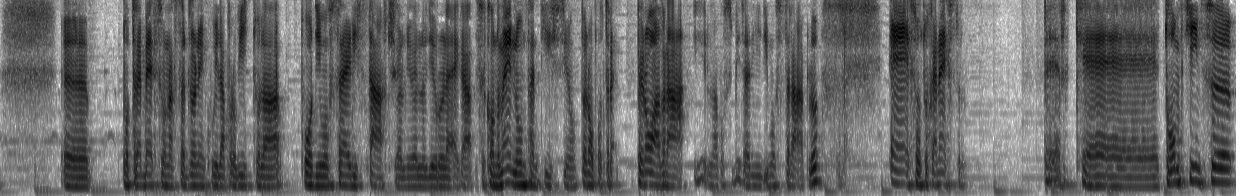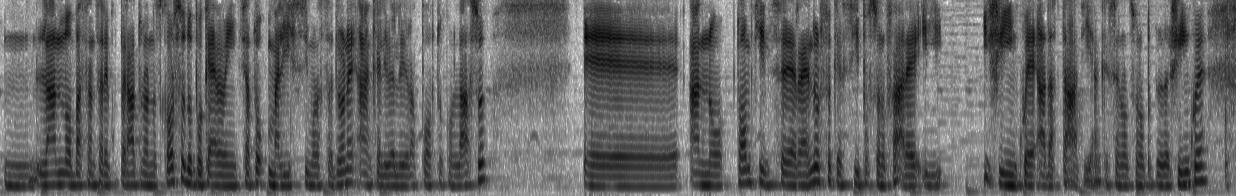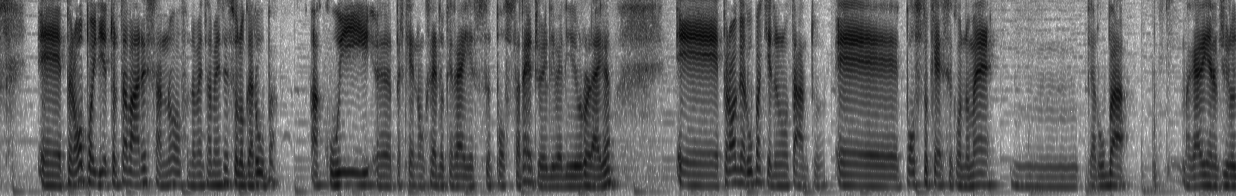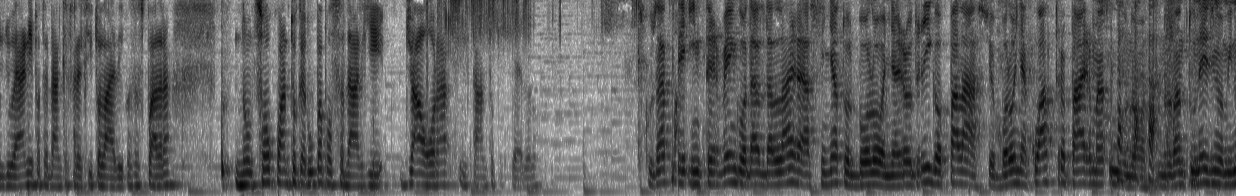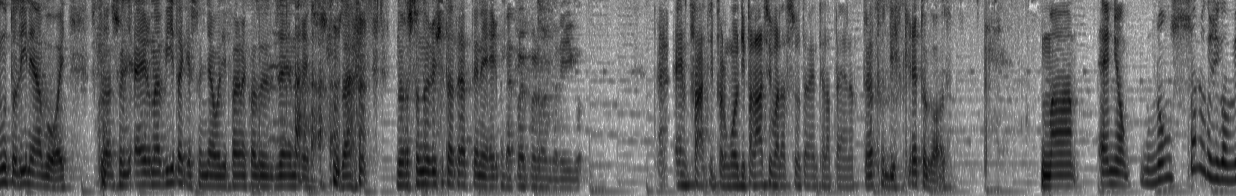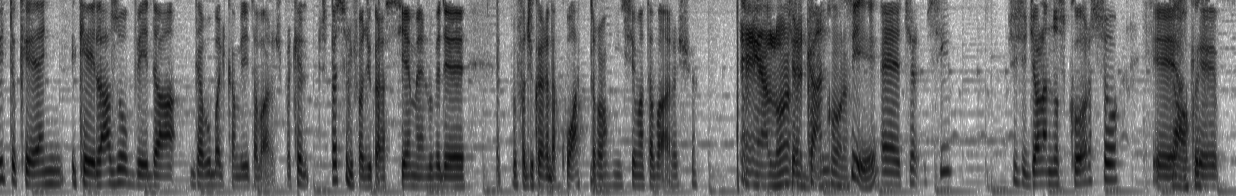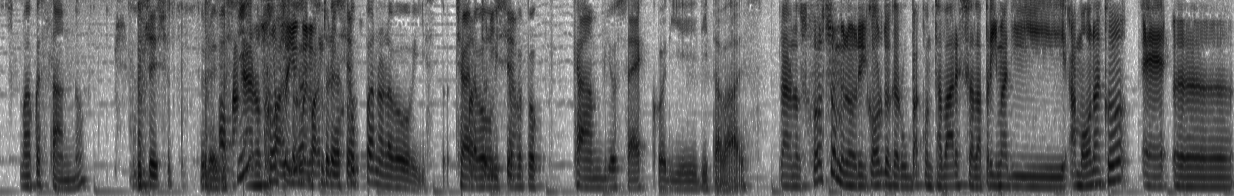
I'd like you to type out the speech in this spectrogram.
eh, potrebbe essere una stagione in cui la Provittola può dimostrare di starci a livello di Eurolega. Secondo me non tantissimo però, potre- però avrà la possibilità di dimostrarlo. È sotto canestro perché Tompkins mh, l'hanno abbastanza recuperato l'anno scorso dopo che aveva iniziato malissimo la stagione anche a livello di rapporto con l'ASO e hanno Tompkins e Randolph che si possono fare i, i 5 adattati anche se non sono proprio da 5 e però poi dietro Tavares hanno fondamentalmente solo Garuba a cui eh, perché non credo che Reyes possa reggere i livelli di Eurolega e, però a Garuba chiedono tanto. E, posto che secondo me mh, Garuba magari nel giro di due anni potrebbe anche fare il titolare di questa squadra. Non so quanto Garuba possa dargli già ora il tanto che chiedono Scusate, intervengo dal, dall'area, ha segnato il Bologna, Rodrigo Palacio, Bologna 4, Parma 1, 91esimo minuto, linea a voi. Scusa, sogn- era una vita che sognavo di fare una cosa del genere, scusate, non sono riuscito a trattenermi. Beh, poi per Rodrigo. Eh, infatti per un gol di Palacio vale assolutamente la pena. Tra l'altro discreto gol. Ma Ennio, non sono così convinto che, En- che Laso veda Garuba il cambio di Tavares, perché spesso li fa giocare assieme, lo, vede, lo fa giocare da 4 insieme a Tavares. E allora Cercando- ancora. Sì, Eh, cer- sì, sì, sì, già l'anno scorso. E No, anche... quest- ma quest'anno? sì, sì. Ah, sì? L'anno scorso io me lo Per la. Coppa non l'avevo visto, cioè Parto l'avevo visto proprio cambio secco di, di Tavares. L'anno scorso me lo ricordo che ruba con Tavares alla prima di, a Monaco e eh,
